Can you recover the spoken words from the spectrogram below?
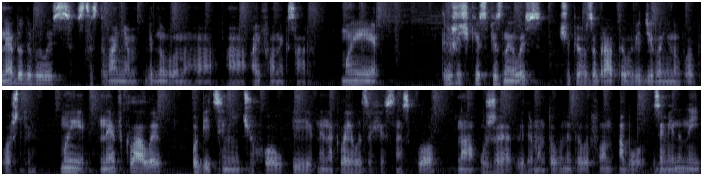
не додивились з тестуванням відновленого iPhone XR. Ми трішечки спізнились, щоб його забрати у відділенні нової пошти. Ми не вклали обіцяні чохол і не наклеїли захисне скло на уже відремонтований телефон або замінений.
